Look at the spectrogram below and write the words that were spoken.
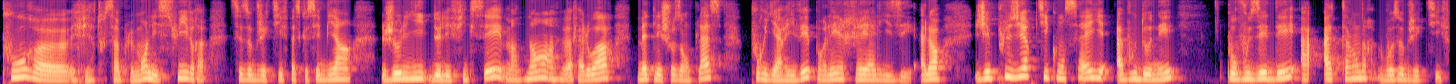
pour euh, eh bien, tout simplement les suivre, ces objectifs? Parce que c'est bien joli de les fixer, maintenant il va falloir mettre les choses en place pour y arriver, pour les réaliser. Alors j'ai plusieurs petits conseils à vous donner pour vous aider à atteindre vos objectifs.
